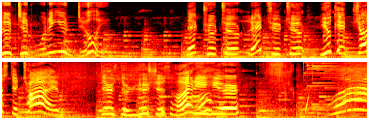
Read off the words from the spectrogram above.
Toot Toot, what are you doing? Lick toot toot, lick toot toot. You came just in time. There's delicious honey here. Wow.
